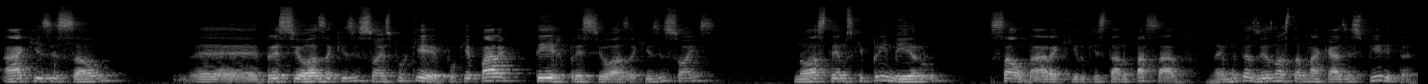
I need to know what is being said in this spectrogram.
a aquisição, é, preciosas aquisições. Por quê? Porque para ter preciosas aquisições, nós temos que primeiro saudar aquilo que está no passado. Né? Muitas vezes nós estamos na casa espírita,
